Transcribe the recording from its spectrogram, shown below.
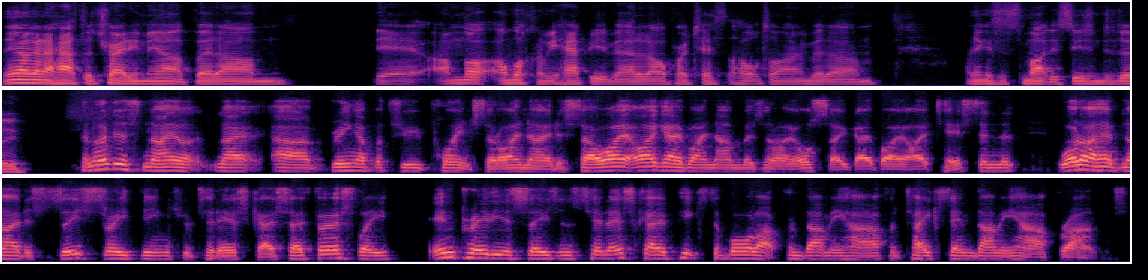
think I'm going to have to trade him out. But um, yeah, I'm not. I'm not going to be happy about it. I'll protest the whole time. But um, I think it's a smart decision to do. Can I just nail, nail uh, bring up a few points that I noticed? So I, I go by numbers and I also go by eye test. And what I have noticed is these three things with Tedesco. So firstly, in previous seasons, Tedesco picks the ball up from dummy half and takes them dummy half runs.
